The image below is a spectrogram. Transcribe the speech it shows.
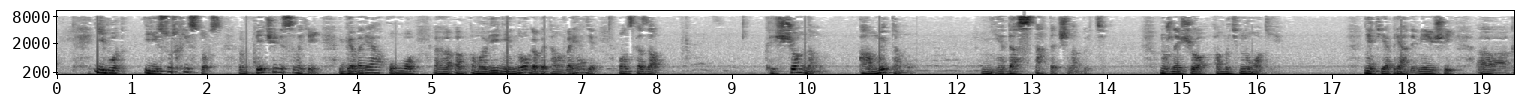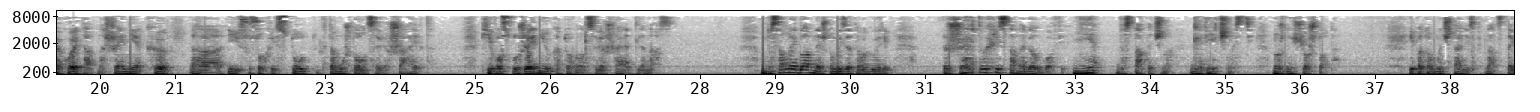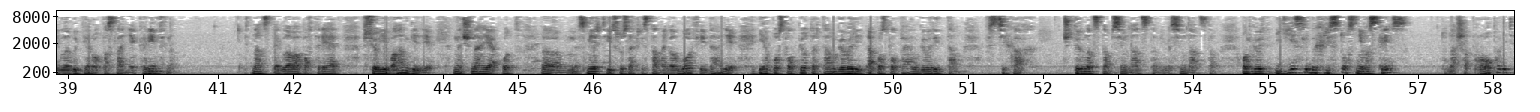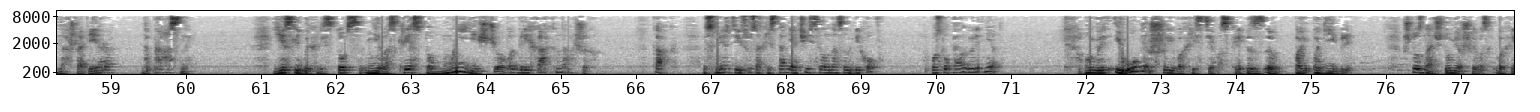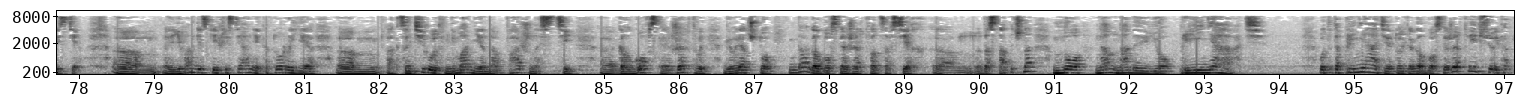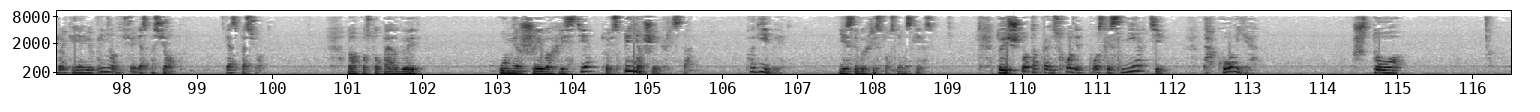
И вот Иисус Христос в вечере своей, говоря о, э, о омовении ног, об этом обряде, Он сказал, крещенному, омытому недостаточно быть. Нужно еще омыть ноги. Некий обряд, имеющий э, какое-то отношение к э, Иисусу Христу, к тому, что Он совершает, к Его служению, которое Он совершает для нас. Но самое главное, что мы из этого говорим, жертвы Христа на Голгофе недостаточно для вечности. Нужно еще что-то. И потом мы читали из 15 главы первого послания к Коринфянам. 15 глава повторяет все Евангелие, начиная от э, смерти Иисуса Христа на Голгофе и далее. И апостол Петр там говорит, апостол Павел говорит там в стихах 14, 17 и 18. Он говорит, если бы Христос не воскрес, то наша проповедь, наша вера напрасны. Если бы Христос не воскрес, то мы еще во грехах наших. Как? Смерть Иисуса Христа не очистила нас от грехов? Апостол Павел говорит, нет. Он говорит, и умершие во Христе воскре... погибли. Что значит умершие во Христе? Эм, евангельские христиане, которые эм, акцентируют внимание на важности э, голговской жертвы, говорят, что да, голговская жертва за всех эм, достаточно, но нам надо ее принять. Вот это принятие только голговской жертвы, и все, и как только я ее принял, все, я спасен. Я спасен. Но апостол Павел говорит, умершие во Христе, то есть принявшие Христа, погибли, если бы Христос не воскрес. То есть что-то происходит после смерти такое, что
